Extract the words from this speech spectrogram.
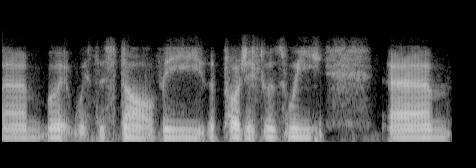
um, with, the start of the the project was we um,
